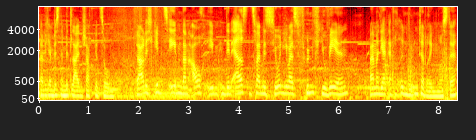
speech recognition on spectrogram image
dadurch ein bisschen in Mitleidenschaft gezogen. Dadurch gibt es eben dann auch eben in den ersten zwei Missionen jeweils fünf Juwelen, weil man die halt einfach irgendwo unterbringen musste.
